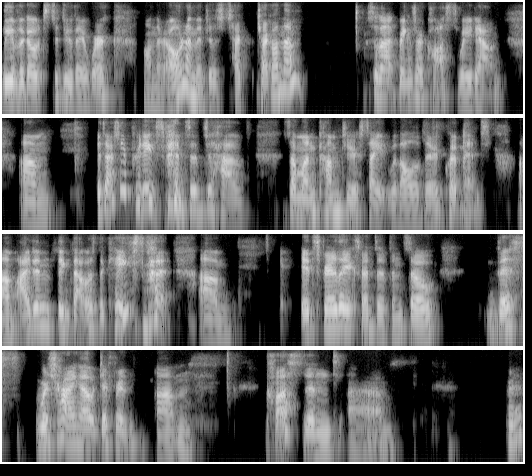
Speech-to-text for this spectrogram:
leave the goats to do their work on their own and then just check check on them. So that brings our costs way down. Um, it's actually pretty expensive to have someone come to your site with all of their equipment. Um, I didn't think that was the case, but um, it's fairly expensive. And so this, we're trying out different um, costs and, um, pardon?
